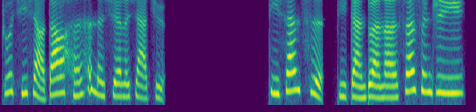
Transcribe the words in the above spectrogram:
捉起小刀狠狠的削了下去。第三次，笔杆断了三分之一。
